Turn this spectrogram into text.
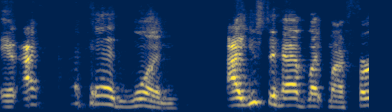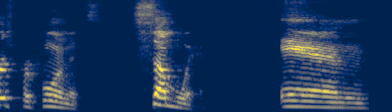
and I, I had one. I used to have like my first performance somewhere. And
